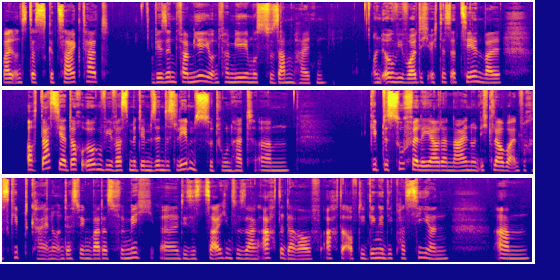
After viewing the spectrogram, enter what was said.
weil uns das gezeigt hat, wir sind Familie und Familie muss zusammenhalten. Und irgendwie wollte ich euch das erzählen, weil auch das ja doch irgendwie was mit dem Sinn des Lebens zu tun hat. Ähm, gibt es Zufälle, ja oder nein? Und ich glaube einfach, es gibt keine. Und deswegen war das für mich äh, dieses Zeichen zu sagen, achte darauf, achte auf die Dinge, die passieren. Ähm,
